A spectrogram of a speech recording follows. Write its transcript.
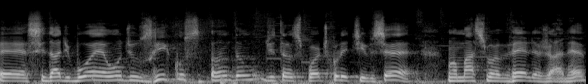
É, cidade boa é onde os ricos andam de transporte coletivo. Isso é uma máxima velha já, né?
